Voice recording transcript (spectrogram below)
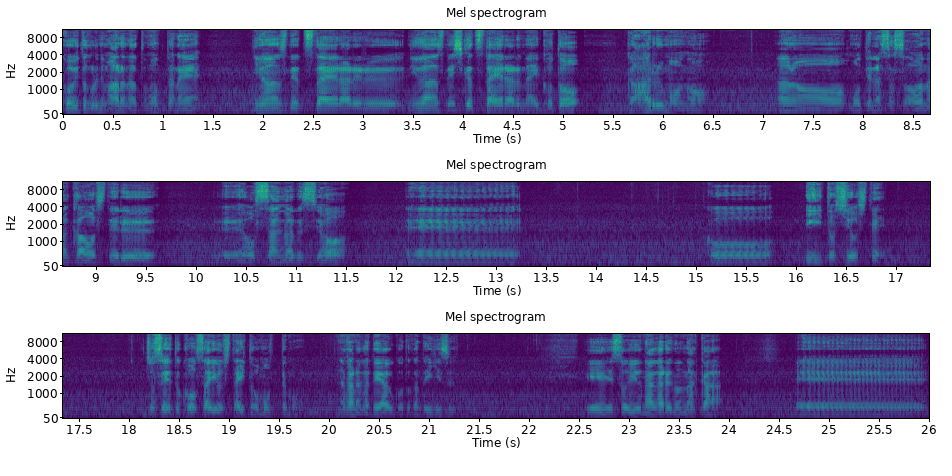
こういうところにもあるなと思ったね。ニュアンスで伝えられるニュアンスでしか伝えられないことがあるものあのもてなさそうな顔してる、えー、おっさんがですよ。えー、こういい年をして女性と交際をしたいと思ってもなかなか出会うことができず、えー、そういう流れの中、え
